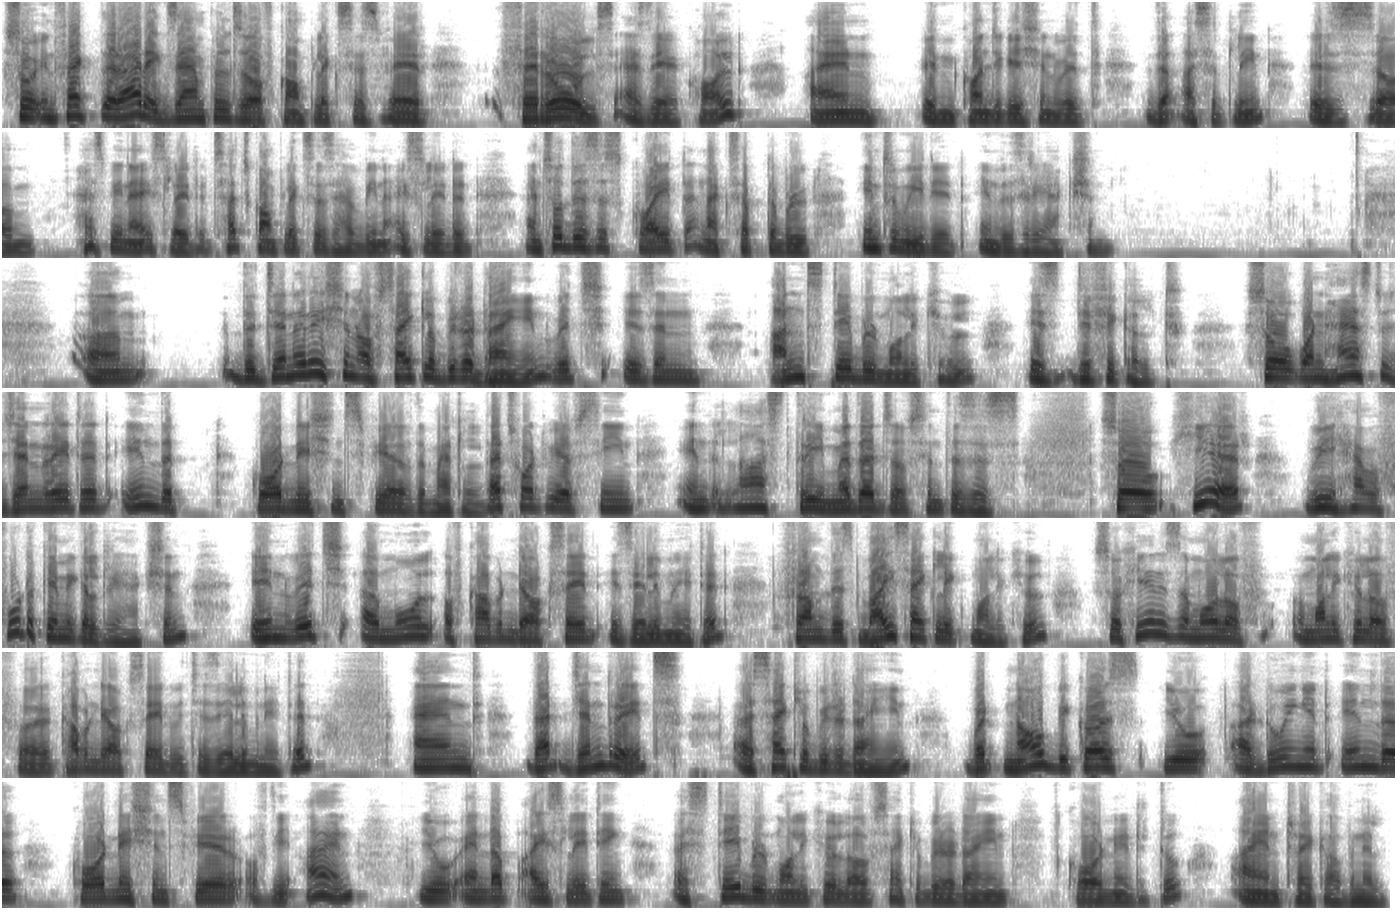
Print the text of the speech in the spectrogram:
So, in fact, there are examples of complexes where ferroles as they are called iron in conjugation with the acetylene is um, has been isolated. Such complexes have been isolated and so this is quite an acceptable intermediate in this reaction. Um, the generation of cyclobutadiene, which is an unstable molecule, is difficult. So, one has to generate it in the coordination sphere of the metal. That is what we have seen in the last three methods of synthesis. So, here we have a photochemical reaction in which a mole of carbon dioxide is eliminated from this bicyclic molecule. So, here is a mole of a molecule of uh, carbon dioxide which is eliminated and that generates a cyclobutadiene, but now because you are doing it in the coordination sphere of the iron, you end up isolating a stable molecule of cyclobutadiene coordinated to iron tricarbonyl.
